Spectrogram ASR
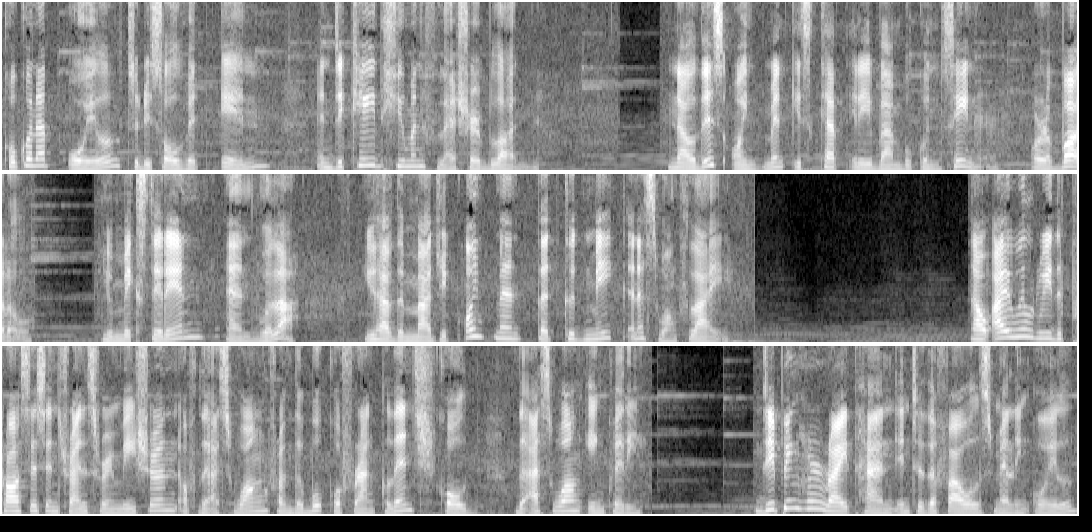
coconut oil to dissolve it in, and decayed human flesh or blood. Now this ointment is kept in a bamboo container or a bottle. You mixed it in and voila, you have the magic ointment that could make an aswang fly. Now I will read the process and transformation of the aswang from the book of Frank Lynch called The Aswang Inquiry. Dipping her right hand into the foul-smelling oil,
